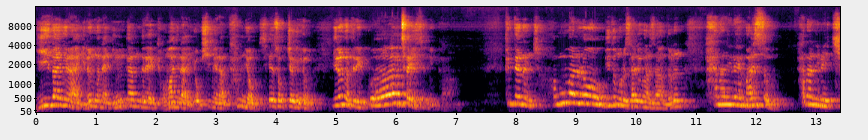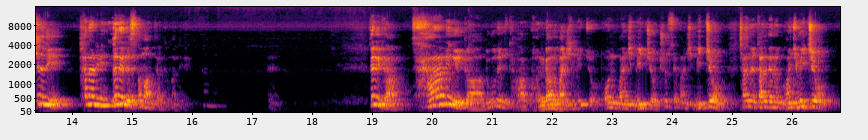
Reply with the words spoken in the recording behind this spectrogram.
이단이나 이런 거나 인간들의 교만이나 욕심이나 탐욕, 세속적인 것 이런 것들이 꽉 차 있으니까 그때는 정말로 믿음으로 살려가는 사람들은 하나님의 말씀, 하나님의 진리, 하나님의 은혜를 사모한다 그 말이에요. 그러니까 사람이니까 누구든지 다 건강 관심 있죠. 돈 관심 있죠. 출세 관심 있죠. 자녀 잘 되는 거 관심 있죠.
